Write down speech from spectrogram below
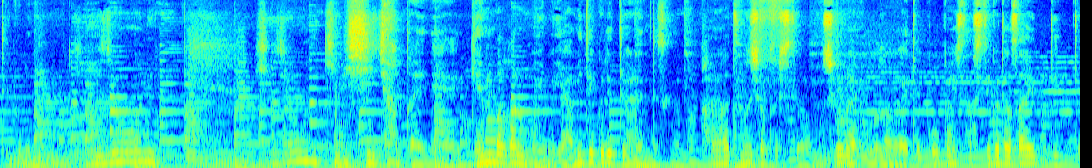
てくるので非常に非常に厳しい状態で現場からもやめてくれって言われるんですけど、まあ、開発部署としてはもう将来のこと考えて交換させてくださいって言って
